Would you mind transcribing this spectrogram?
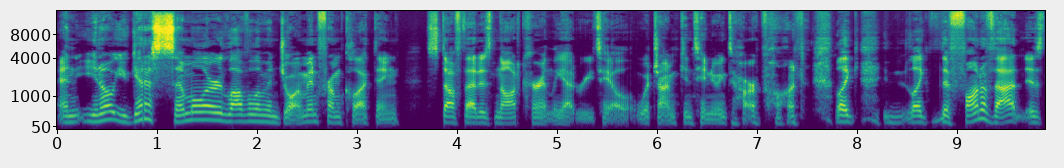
and you know you get a similar level of enjoyment from collecting stuff that is not currently at retail, which I'm continuing to harp on. like like the fun of that is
